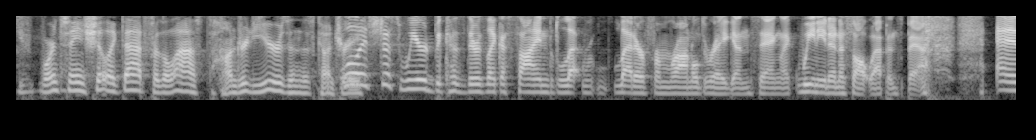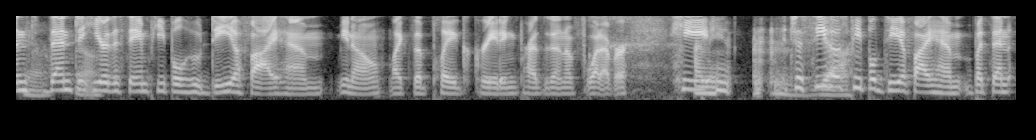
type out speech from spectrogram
you weren't saying shit like that for the last hundred years in this country. Well, it's just weird because there's like a signed le- letter from Ronald Reagan saying like we need an assault weapons ban, and then to hear the same people who deify him, you know, like the plague creating president of whatever, he I mean, to see those people deify him, but then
